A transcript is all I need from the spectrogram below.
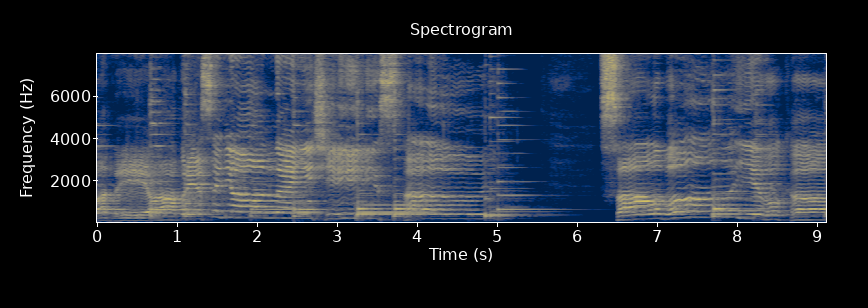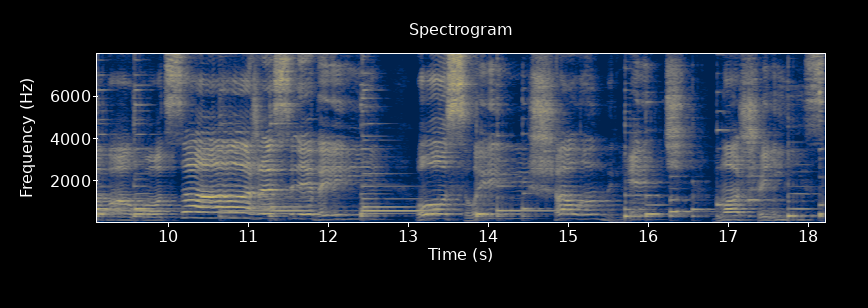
воды опресненной нечистой. Со лба его капал под сажи следы, Услышал он речь машиниста.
